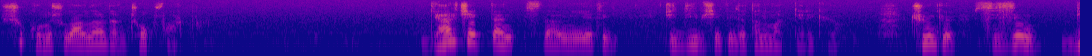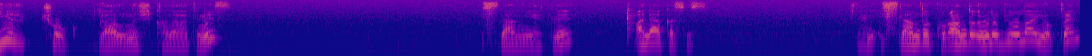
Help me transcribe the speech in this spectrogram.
şu konuşulanlardan çok farklı. Gerçekten İslamiyet'i ciddi bir şekilde tanımak gerekiyor. Çünkü sizin birçok yanlış kanaatiniz İslamiyetle alakasız. Yani İslam'da, Kur'an'da öyle bir olay yokken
